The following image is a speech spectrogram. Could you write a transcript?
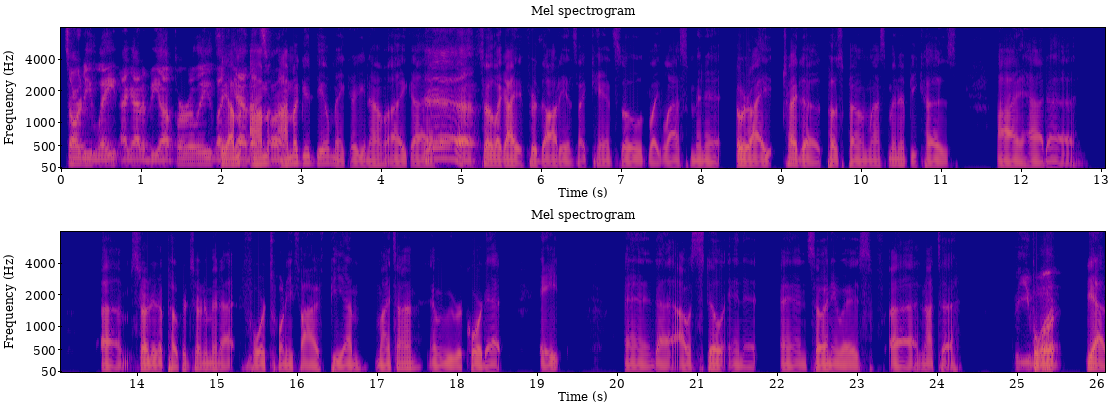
It's already late. I got to be up early. Like See, I'm, yeah, that's I'm. I'm a good deal maker, you know, like, uh, yeah. so like I, for the audience, I canceled like last minute or I tried to postpone last minute because I had, uh, um, started a poker tournament at 4:25 p.m. my time, and we record at eight, and uh, I was still in it, and so, anyways, uh, not to But you bore, won. Yeah,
